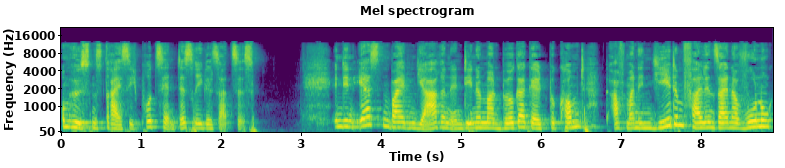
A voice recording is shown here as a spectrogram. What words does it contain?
um höchstens 30 Prozent des Regelsatzes. In den ersten beiden Jahren, in denen man Bürgergeld bekommt, darf man in jedem Fall in seiner Wohnung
